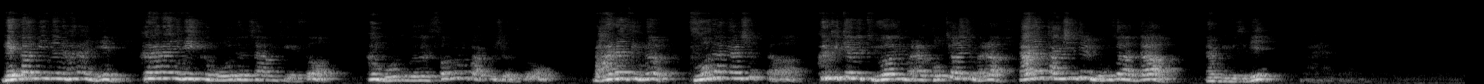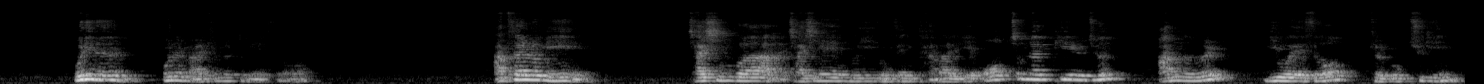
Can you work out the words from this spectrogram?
내가 믿는 하나님 그 하나님이 그 모든 상황 속에서 그 모든 것을 선물로 바꾸셨어 많은 생명을 구원하게 하셨다. 그렇기 때문에 두려워하지 마라 걱정하지 말라. 나는 당신들을 용서한다. 라고 요셉이 말하더라. 우리는 오늘 말씀을 통해서 압살롬이 자신과 자신의 누이 동생 다말에게 엄청난 피해를 준 암논을 미워해서 결국 죽인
